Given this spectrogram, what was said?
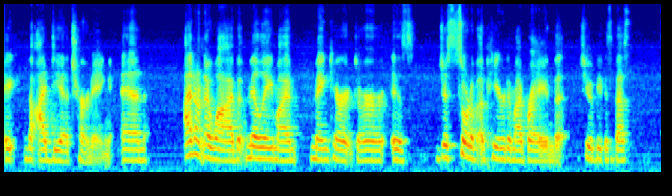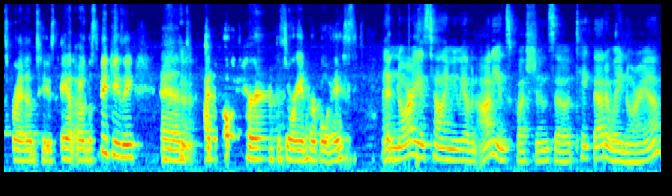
it, the idea churning and i don't know why but millie my main character is just sort of appeared in my brain that she would be this best friend whose aunt owned the speakeasy and I always heard the story in her voice. And Noria is telling me we have an audience question, so take that away, Noria.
